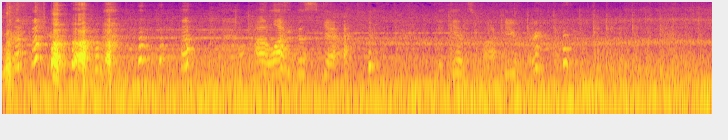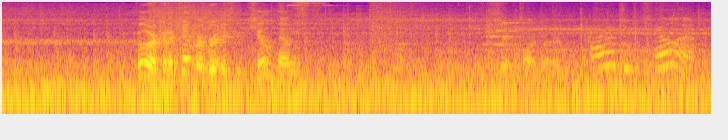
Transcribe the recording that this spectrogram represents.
I like this guy. he gets my humor. For the record, I can't remember if you kill him. Shit, only better. Why would you kill him?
